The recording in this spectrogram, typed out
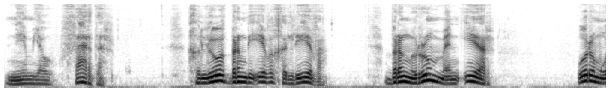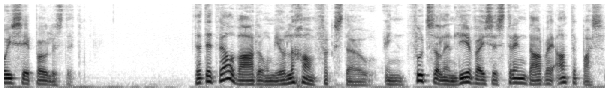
neem jou verder. Geloof bring die ewige lewe. Bring roem en eer. Hoor hoe mooi sê Paulus dit. Dit het wel waarde om jou liggaam fiks te hou en voedsel en leefwyse streng daarbey aan te pas.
